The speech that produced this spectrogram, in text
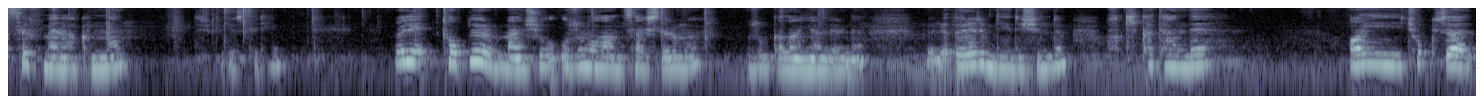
Sırf merakımdan. Şöyle göstereyim. Böyle topluyorum ben şu uzun olan saçlarımı, uzun kalan yerlerini. Böyle örerim diye düşündüm. Hakikaten de ay çok güzel.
